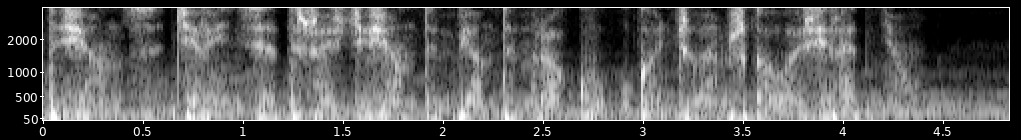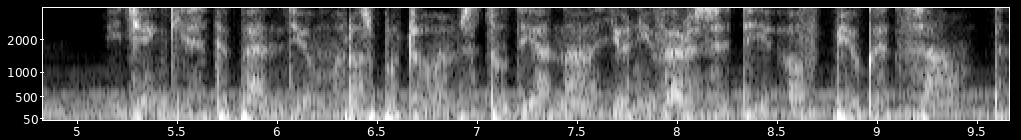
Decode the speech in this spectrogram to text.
W 1965 roku ukończyłem szkołę średnią i dzięki stypendium rozpocząłem studia na University of Puget Sound.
